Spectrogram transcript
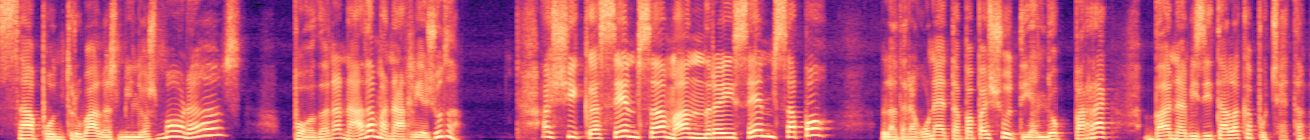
sap on trobar les millors mores, poden anar a demanar-li ajuda. Així que sense mandra i sense por, la dragoneta Papeixut i el llop parrac van a visitar la caputxeta.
